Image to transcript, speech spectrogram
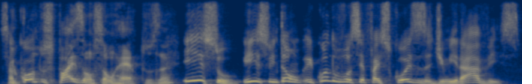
E Sacou? quando os pais não são retos, né? Isso, isso. Então, e quando você faz coisas admiráveis,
